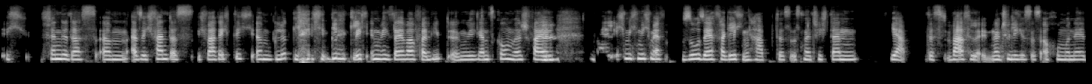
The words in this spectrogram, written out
ich finde das, ähm, also ich fand das, ich war richtig ähm, glücklich, glücklich in mich selber verliebt, irgendwie ganz komisch, weil, mhm. weil ich mich nicht mehr so sehr verglichen habe. Das ist natürlich dann, ja, das war vielleicht, natürlich ist es auch hormonell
